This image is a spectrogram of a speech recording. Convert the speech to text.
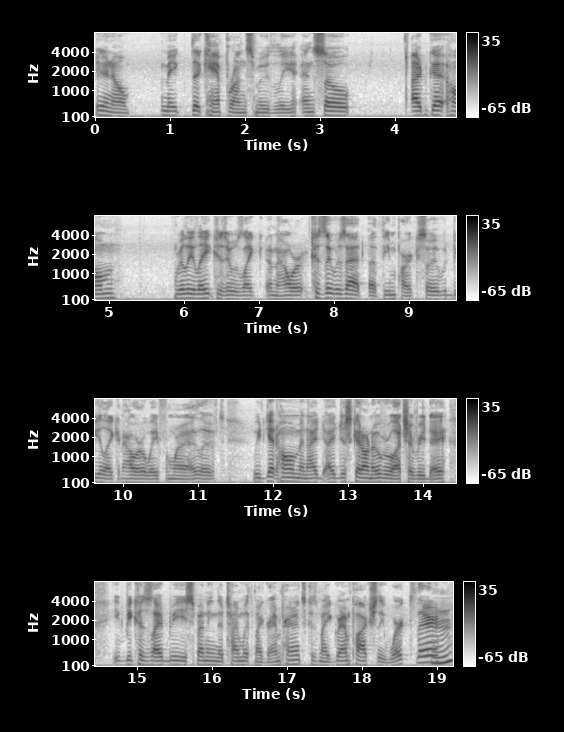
you know make the camp run smoothly. And so I'd get home really late because it was like an hour because it was at a theme park so it would be like an hour away from where i lived we'd get home and i'd, I'd just get on overwatch every day because i'd be spending the time with my grandparents because my grandpa actually worked there Mhm.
